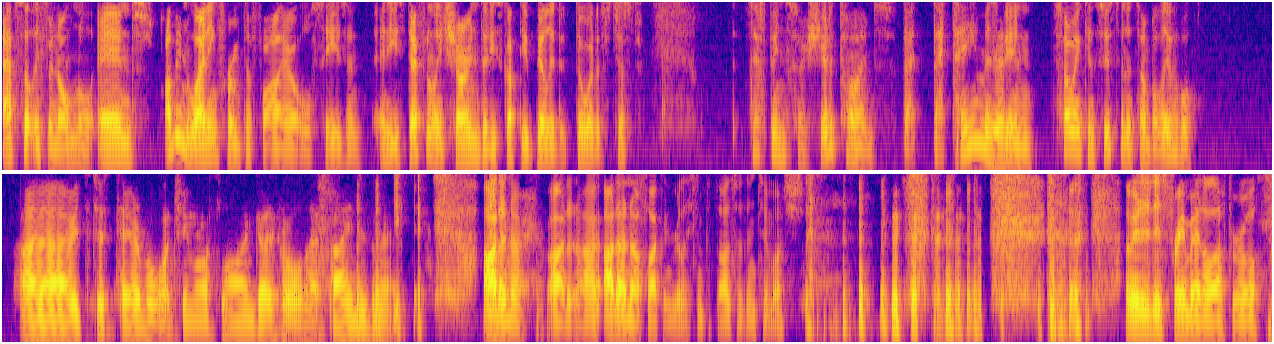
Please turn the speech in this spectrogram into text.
absolutely phenomenal, and I've been waiting for him to fire all season, and he's definitely shown that he's got the ability to do it. It's just they've been so shit at times. That that team has Yeah. been so inconsistent. It's unbelievable. I know it's just terrible watching Ross Lyon go through all that pain, isn't it? Yeah. I don't know. I don't know. I, don't know if I can really sympathise with him too much. I mean, it is Fremantle after all.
